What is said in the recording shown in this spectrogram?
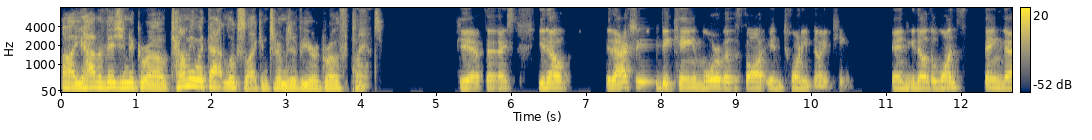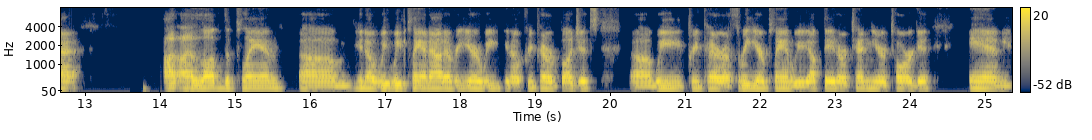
Uh, you have a vision to grow. Tell me what that looks like in terms of your growth plans. Yeah, thanks. You know, it actually became more of a thought in 2019. And, you know, the one thing that I, I love the plan, um, you know, we, we plan out every year. We, you know, prepare budgets. Uh, we prepare a three year plan. We update our 10 year target. And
